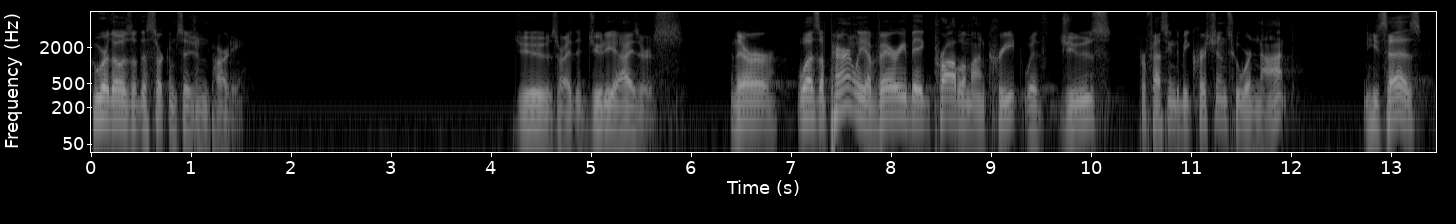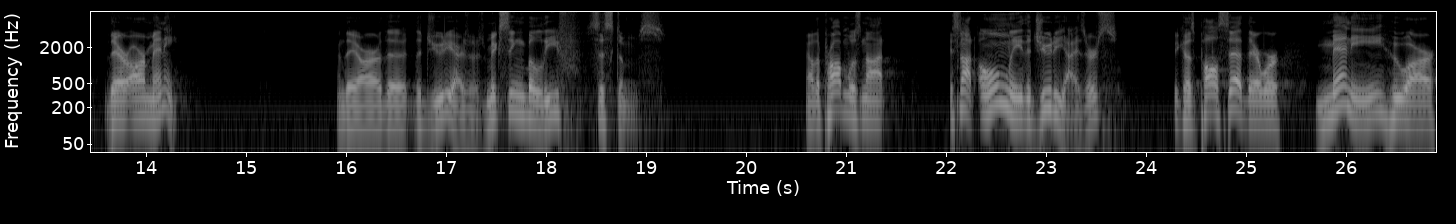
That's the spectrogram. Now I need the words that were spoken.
Who are those of the circumcision party? Jews, right? The Judaizers. And there was apparently a very big problem on Crete with Jews professing to be Christians who were not. And he says, there are many. And they are the, the Judaizers, mixing belief systems. Now, the problem was not, it's not only the Judaizers, because Paul said there were many who are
